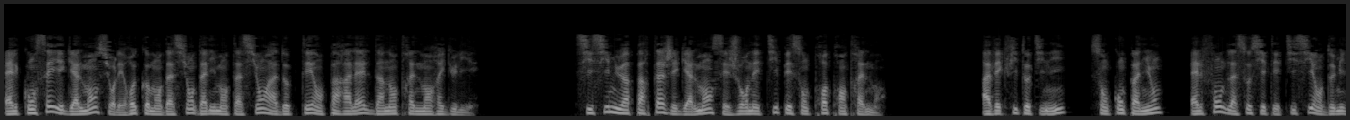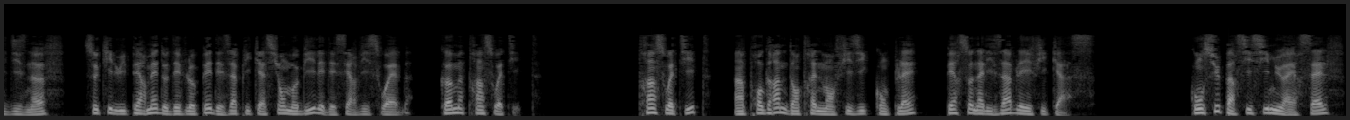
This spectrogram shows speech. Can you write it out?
Elle conseille également sur les recommandations d'alimentation à adopter en parallèle d'un entraînement régulier. Sissi Mua partage également ses journées type et son propre entraînement. Avec Fitotini, son compagnon, elle fonde la société Tissi en 2019, ce qui lui permet de développer des applications mobiles et des services web, comme Train Train Soit It, un programme d'entraînement physique complet, personnalisable et efficace. Conçu par Sissi Mua Herself,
